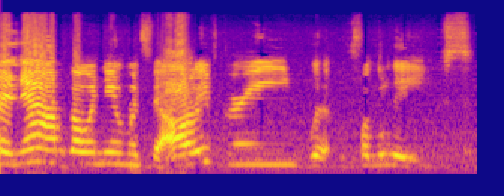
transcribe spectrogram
So now I'm going in with the olive green for the leaves.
